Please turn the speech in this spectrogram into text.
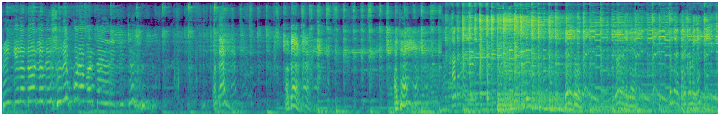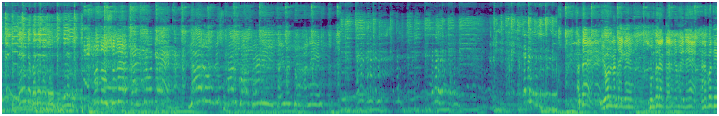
ಬೆಂಕಿ ಲತವ್ರ ಜೊತೆ ಸುದೀಪ್ ಕೂಡ ಬರ್ತಾ ಇದಾರೆ ಕಿಚ್ಚ ಅದ ಅದ ಅದ ಒಂದು ಸುಂದರ ಕಾರ್ಯಕ್ರಮಕ್ಕೆ ಯಾರು ಮಿಸ್ ಮಾಡ್ಕೋಬೇಡಿ ಏಳು ಗಂಟೆಗೆ ಸುಂದರ ಕಾರ್ಯಕ್ರಮ ಇದೆ. ಗಣಪತಿ,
